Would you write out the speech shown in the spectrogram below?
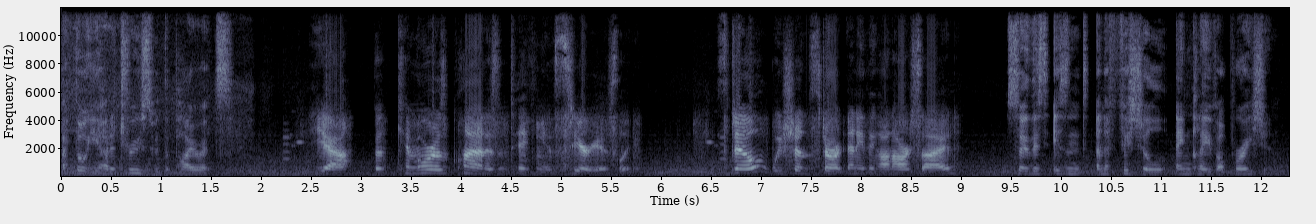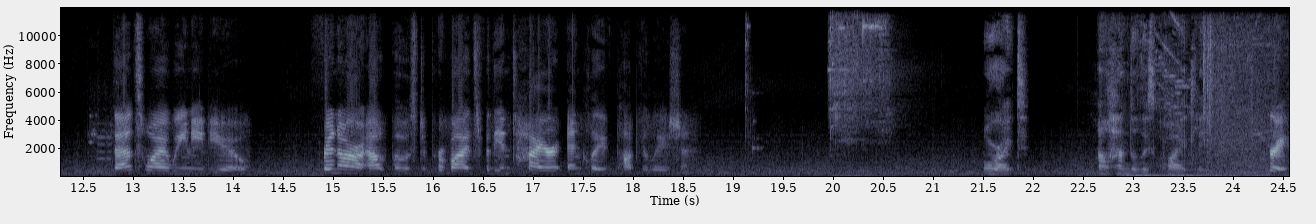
I thought you had a truce with the pirates. Yeah, but Kimura's clan isn't taking it seriously. Still, we shouldn't start anything on our side. So this isn't an official Enclave operation. That's why we need you. Frinar Outpost provides for the entire Enclave population. All right. I'll handle this quietly. Great.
